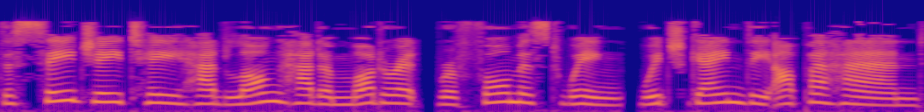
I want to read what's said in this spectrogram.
The CGT had long had a moderate, reformist wing, which gained the upper hand.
